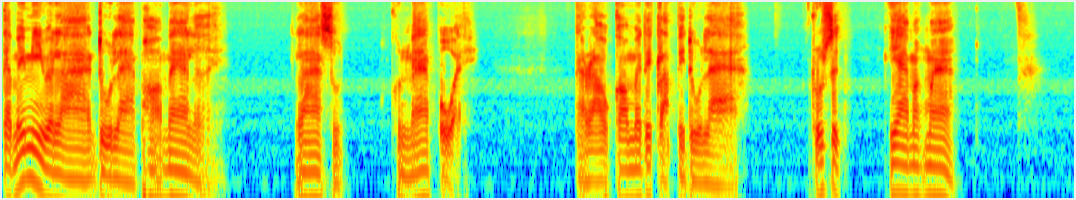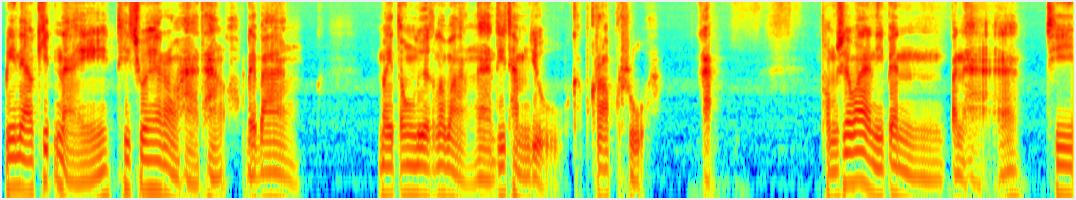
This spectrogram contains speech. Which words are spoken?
แต่ไม่มีเวลาดูแลพ่อแม่เลย ล่าสุดคุณแม่ป่วย แต่เราก็ไม่ได้กลับไปดูแล รู้สึกแย่มากๆ มีแนวคิดไหนที่ช่วยให้เราหาทางออกได้บ้าง ไม่ต้องเลือกระหว่างงานที่ทำอยู่กับครอบครัวครับ ผมเชื่อว่าอันนี้เป็นปัญหาที่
